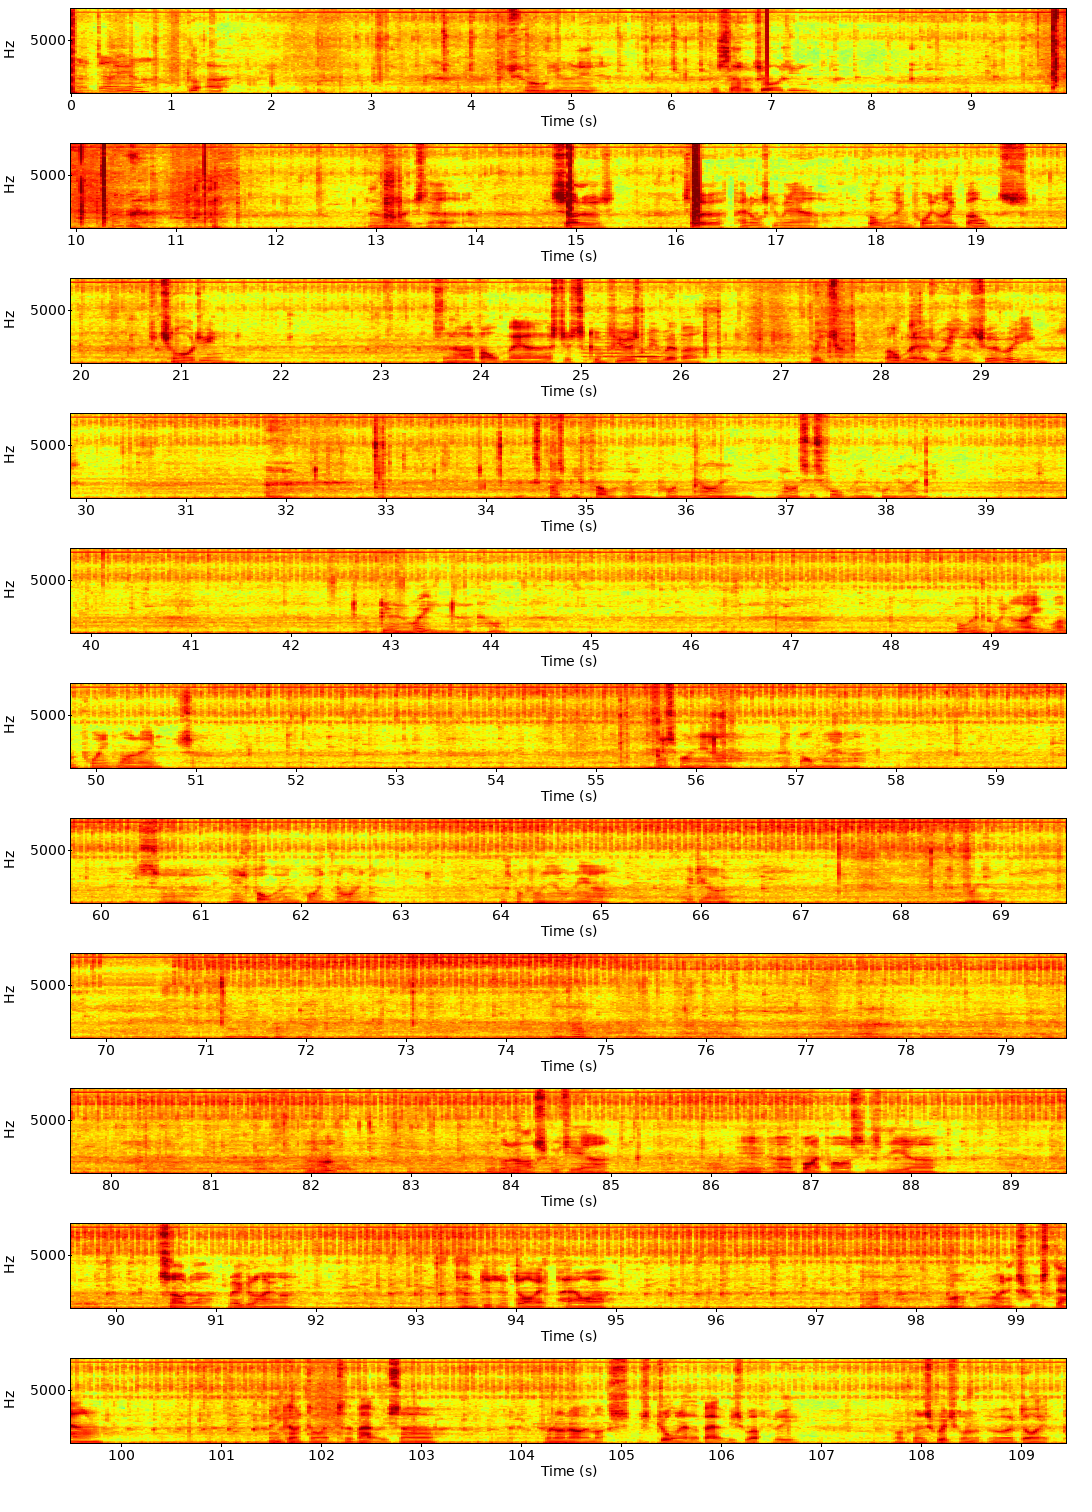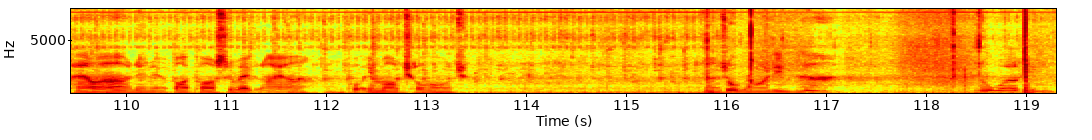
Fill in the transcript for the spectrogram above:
Right down here, got a control unit for solar charging. Oh, it's uh, solar, solar panels giving out 14.8 volts. It's charging. There's another voltmeter. That's just confused me whether which voltmeter is reading the true reading. It's be 14.9. The one says 14.8. Not giving a reading. I can't. 14.8, 1.1 amps. And this one here, that voltmeter, it's uh, here's 14.9. It's not coming out on here. Video. For some reason. We've got another switch here. It uh, bypasses the uh, solar regulator and gives a direct power. When it's switched down it goes direct to the battery so when I know how much is drawn out of the batteries roughly I can switch on to a direct power and then it'll bypass the regulator and put in my charge. Now it's all wired in there. All working.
